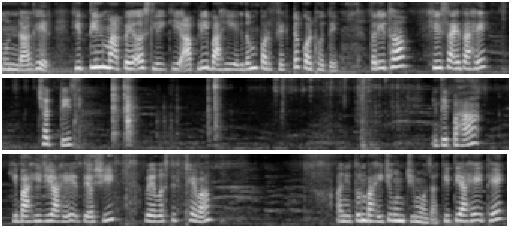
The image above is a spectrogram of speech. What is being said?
मुंडा घेर ही तीन मापे असली की आपली बाही एकदम परफेक्ट कट होते. तर इथं ही साईज आहे छत्तीस. इथे पहा ही बाही जी आहे ती अशी व्यवस्थित ठेवा. आणि इथून बाहीची उंची मोजा. किती आहे इथे?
